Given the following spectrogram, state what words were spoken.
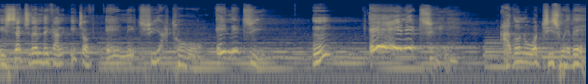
he said to them, They can eat of any tree at all. Any tree. Hmm? Any tree. I don't know what trees were there.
